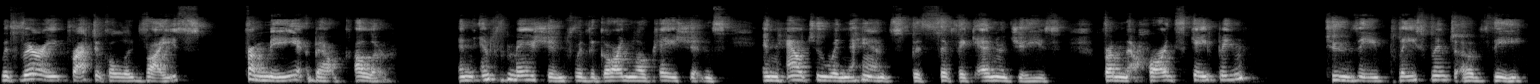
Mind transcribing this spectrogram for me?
with very practical advice from me about color and information for the garden locations and how to enhance specific energies from the hardscaping to the placement of the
